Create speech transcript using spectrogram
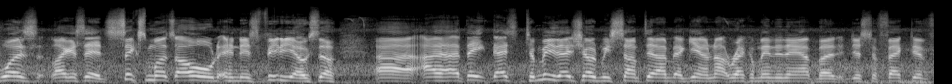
was, like I said, six months old in this video. So uh, I, I, think that's, to me, that showed me something. I'm, again, I'm not recommending that, but just effective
